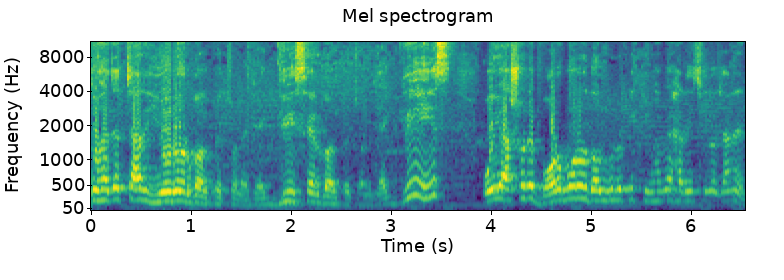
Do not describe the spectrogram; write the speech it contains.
দু হাজার চার ইউরোর গল্পে চলে যায়, গ্রিসের গল্পে চলে যায়। গ্রিস ওই আসরে বড় বড় দলগুলোকে কীভাবে হারিয়েছিল জানেন?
